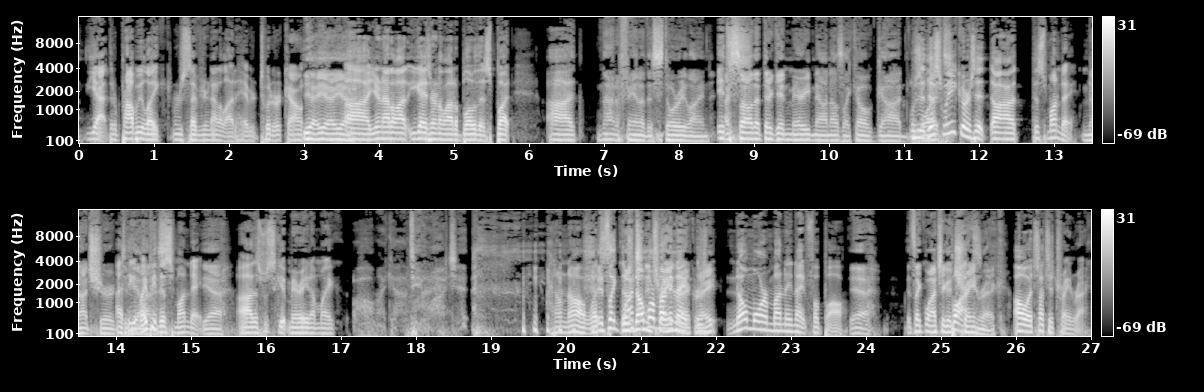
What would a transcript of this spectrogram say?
yeah, They're probably like Rusev, you're not allowed to have your Twitter account. Yeah, yeah, yeah. Uh, you're not allowed. You guys aren't allowed to blow this, but. Uh, Not a fan of this storyline. I It's- saw that they're getting married now, and I was like, oh god. was it this what? week or is it uh, this Monday? I'm not sure. I to think it might be honest. this Monday. Yeah. Uh, they're supposed to get married. I'm like, oh my god. Do you watch it? I don't know. What's, It's like there's no watching a more train Monday night. wreck, there's right? No more Monday night football. Yeah. It's like watching a But- train wreck. Oh, it's such a train wreck.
